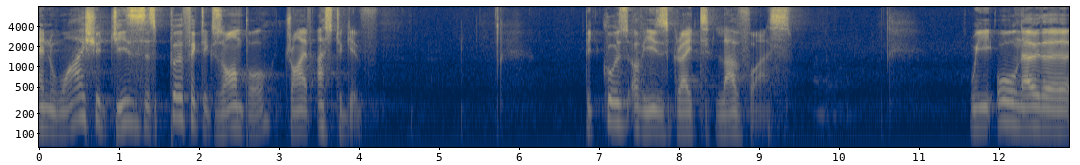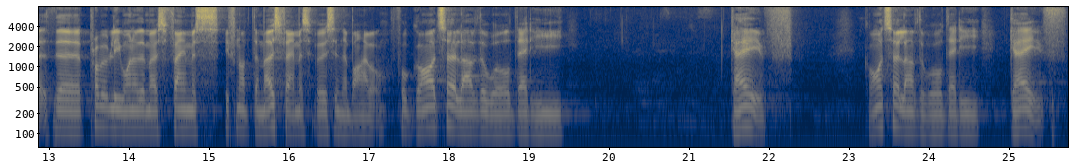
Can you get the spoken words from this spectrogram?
And why should Jesus' perfect example drive us to give? Because of his great love for us we all know the, the probably one of the most famous, if not the most famous verse in the Bible. For God so loved the world that he gave. God so loved the world that he gave.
